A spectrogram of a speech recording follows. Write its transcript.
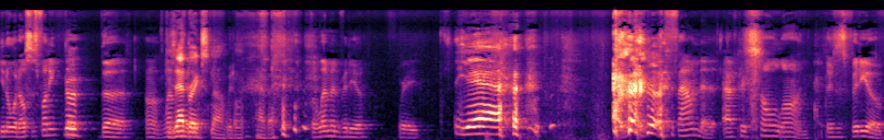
you know what else is funny? No. The, the um, lemon These ad video. breaks? No, we don't have it. The lemon video where he yeah. I found it after so long. There's this video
